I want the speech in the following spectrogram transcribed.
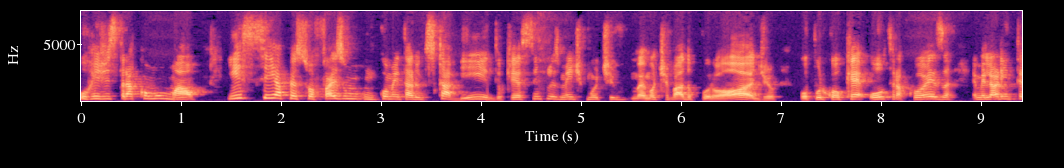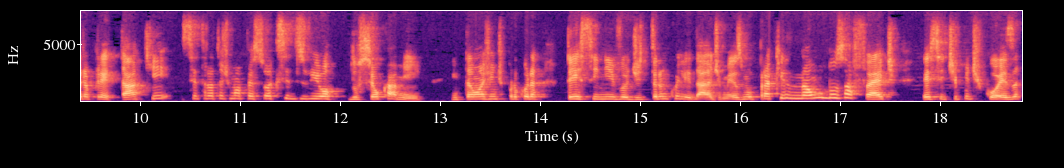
o registrar como um mal. E se a pessoa faz um, um comentário descabido, que é simplesmente motiv é motivado por ódio ou por qualquer outra coisa, é melhor interpretar que se trata de uma pessoa que se desviou do seu caminho. Então a gente procura ter esse nível de tranquilidade mesmo para que não nos afete esse tipo de coisa.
